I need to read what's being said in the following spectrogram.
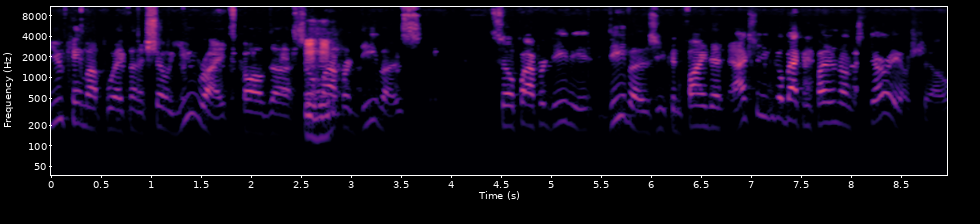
you came up with on a show you write called uh, Soap Mhm. Opera Divas. Soap Opera Diva- Divas. You can find it. Actually, you can go back and find it on a stereo show,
